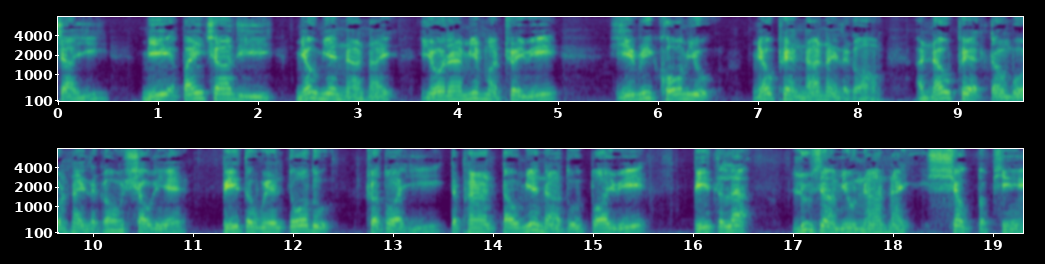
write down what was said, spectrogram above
ကြာ၏မြေအပိုင်းခြားသည် မြောက်မျက်နှာ၌ယော်ဒန်မြစ်မှထွက်၍ယေရိခေါမြို့မြောက်ဖက်နား၌၎င်း အနောက်ဖက်တောင်ပေါ်၌၎င်း ရှောက်လျက်ဘေတဝင်တောသို့ ထွက်သွား၏တဖန်တောင်မျက်နှာသို့သွား၍ဘေတလလူဇမြို့နား၌ရှောက်သဖြင့်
